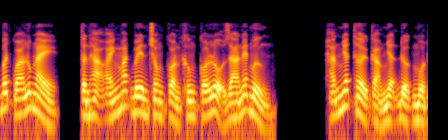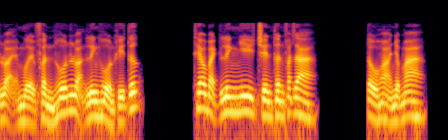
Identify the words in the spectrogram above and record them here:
Bất quá lúc này, Tần Hạo ánh mắt bên trong còn không có lộ ra nét mừng. Hắn nhất thời cảm nhận được một loại mười phần hỗn loạn linh hồn khí tức. Theo Bạch Linh Nhi trên thân phát ra. Tẩu hỏa nhập ma.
